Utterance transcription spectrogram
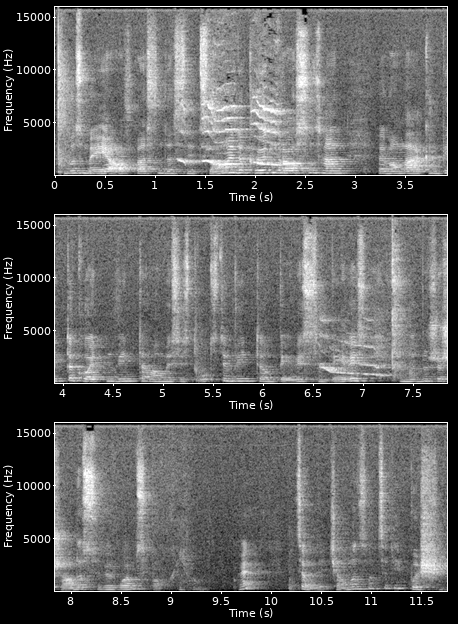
Da muss man eher aufpassen, dass sie nicht zu lange in der Kälte draußen sind, weil wenn wir auch keinen bitterkalten Winter haben, ist es trotzdem Winter und Babys sind Babys, dann muss man schon schauen, dass sie ein warmes Bauchchen haben. Okay? So, und jetzt schauen wir uns noch zu den Burschen.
